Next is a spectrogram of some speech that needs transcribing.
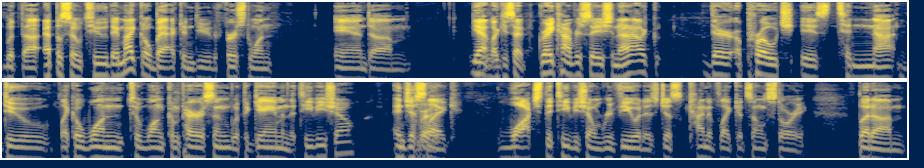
with uh, episode two. They might go back and do the first one. And um, yeah, like you said, great conversation. And I like their approach is to not do like a one to one comparison with the game and the TV show, and just Right. like watch the TV show and review it as just kind of like its own story. But um,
